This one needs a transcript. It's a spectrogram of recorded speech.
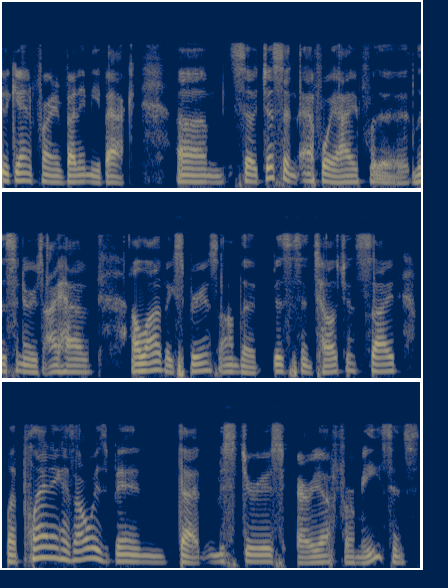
You again for inviting me back. Um, so, just an FYI for the listeners, I have a lot of experience on the business intelligence side, but planning has always been that mysterious area for me since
